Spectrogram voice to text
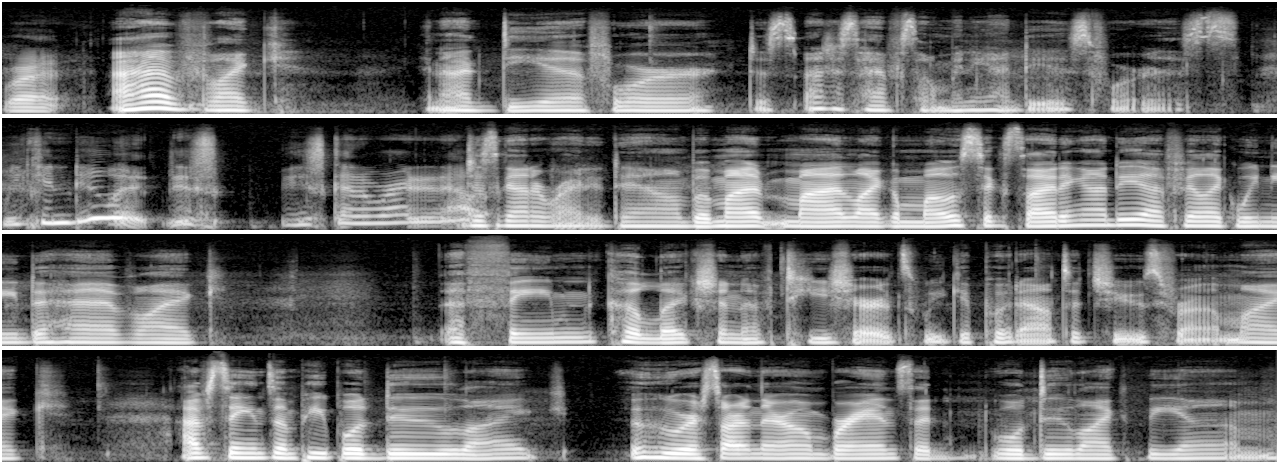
right. I have like an idea for just I just have so many ideas for us. We can do it. Just you just gotta write it out. Just gotta write it down. But my my like most exciting idea, I feel like we need to have like a themed collection of T-shirts we could put out to choose from. Like I've seen some people do like who are starting their own brands that will do like the um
